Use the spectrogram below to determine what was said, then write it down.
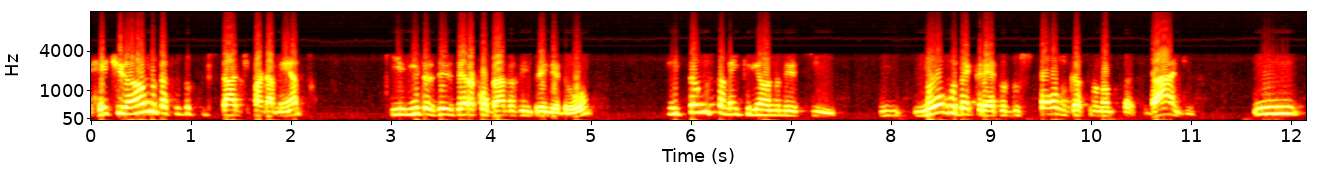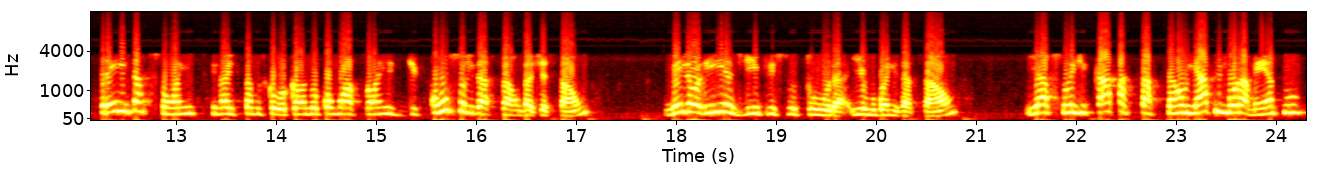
retiramos essa duplicidade de pagamento, que muitas vezes era cobrada do empreendedor, estamos também criando nesse novo decreto dos polos gastronômicos da cidade três ações que nós estamos colocando como ações de consolidação da gestão, melhorias de infraestrutura e urbanização e ações de capacitação e aprimoramento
